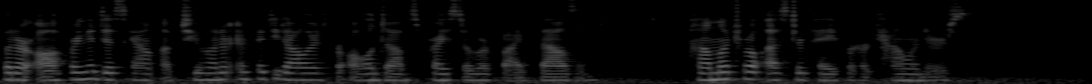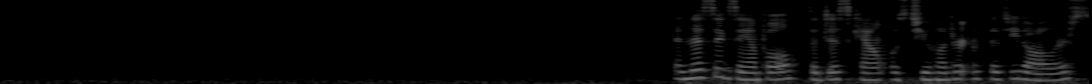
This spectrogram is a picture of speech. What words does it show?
but are offering a discount of $250 for all jobs priced over 5,000. How much will Esther pay for her calendars? In this example, the discount was $250.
